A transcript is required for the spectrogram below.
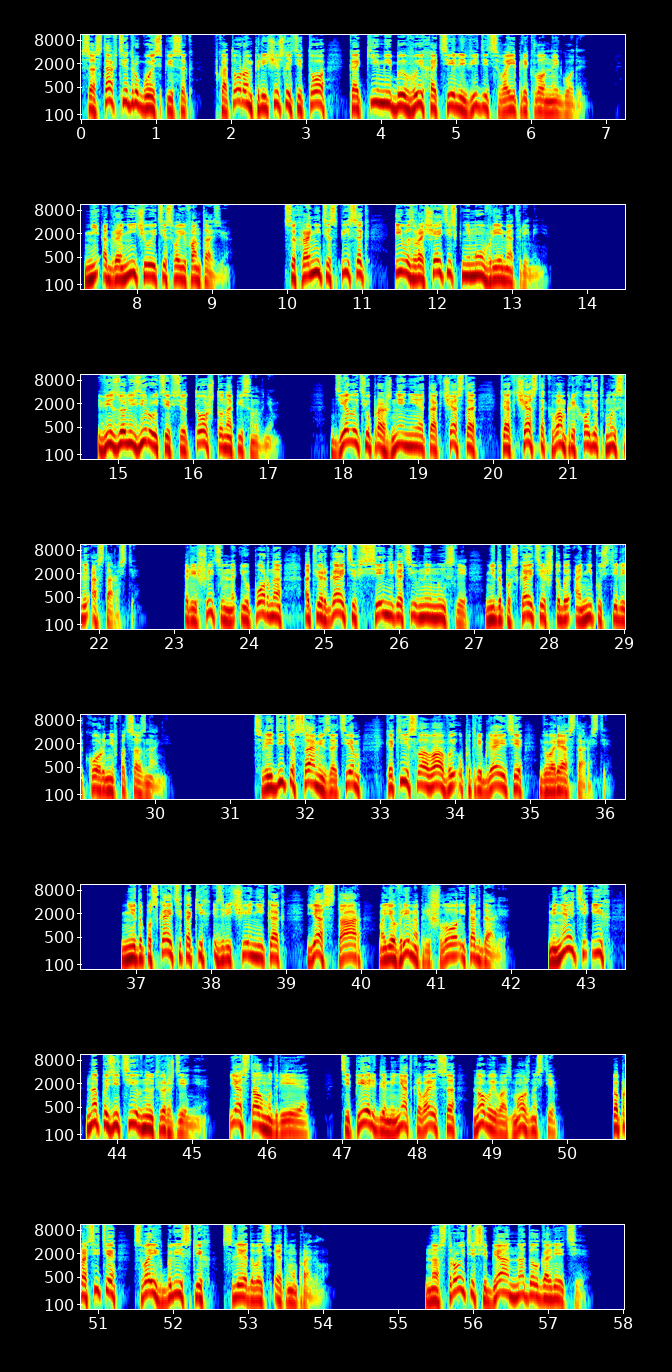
Составьте другой список, в котором перечислите то, какими бы вы хотели видеть свои преклонные годы. Не ограничивайте свою фантазию. Сохраните список и возвращайтесь к нему время от времени. Визуализируйте все то, что написано в нем. Делайте упражнения так часто, как часто к вам приходят мысли о старости. Решительно и упорно отвергайте все негативные мысли, не допускайте, чтобы они пустили корни в подсознание. Следите сами за тем, какие слова вы употребляете, говоря о старости. Не допускайте таких изречений, как «я стар», «мое время пришло» и так далее. Меняйте их на позитивные утверждения. «Я стал мудрее», Теперь для меня открываются новые возможности. Попросите своих близких следовать этому правилу. Настройте себя на долголетие.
